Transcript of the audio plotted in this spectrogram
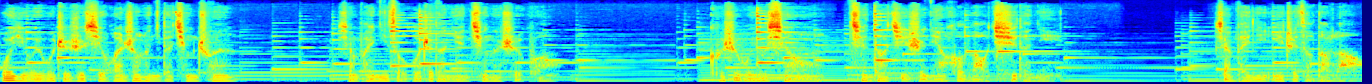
我以为我只是喜欢上了你的青春，想陪你走过这段年轻的时光。可是我又想见到几十年后老去的你，想陪你一直走到老。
